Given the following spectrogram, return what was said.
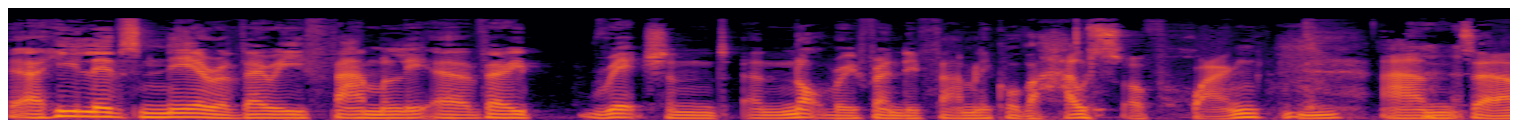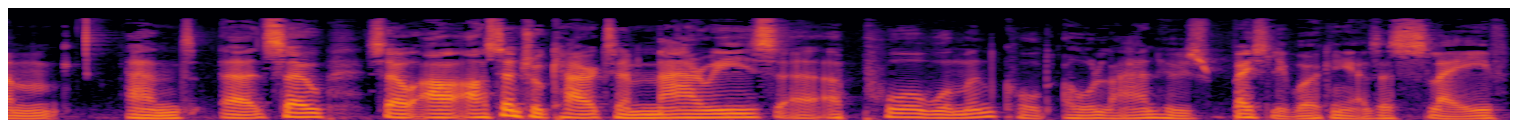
uh, he lives near a very family, uh, very rich and and not very friendly family called the House of Huang, and. Um, and uh, so so our, our, central character marries a, a, poor woman called Olan, who's basically working as a slave,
